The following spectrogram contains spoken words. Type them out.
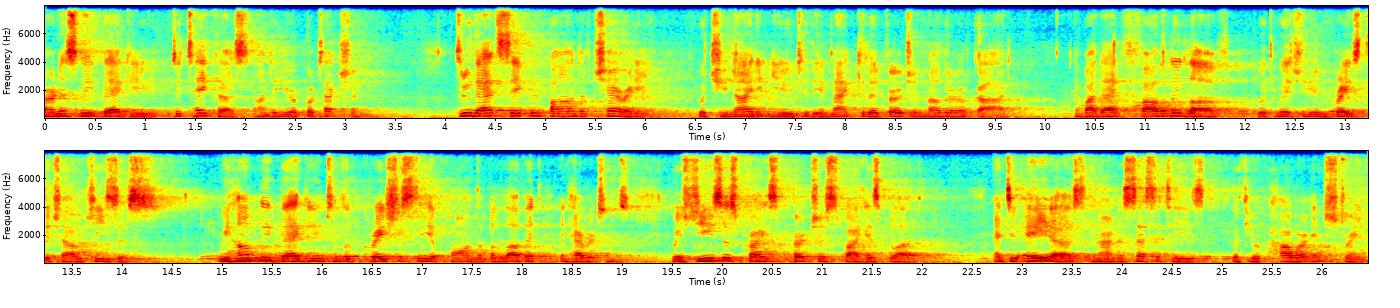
earnestly beg you to take us under your protection. Through that sacred bond of charity which united you to the Immaculate Virgin Mother of God, and by that fatherly love with which you embraced the child Jesus, we humbly beg you to look graciously upon the beloved inheritance which Jesus Christ purchased by his blood, and to aid us in our necessities with your power and strength.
